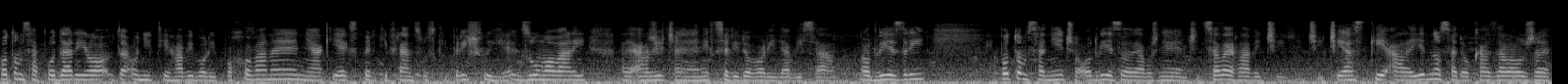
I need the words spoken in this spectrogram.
Potom sa podarilo, oni tie hlavy boli pochované, nejakí experti francúzsky prišli, ich exhumovali, ale Alžíčania nechceli dovoliť, aby sa odviezli. Potom sa niečo odviezlo, ja už neviem, či celé hlavy, či, či čiastky, ale jedno sa dokázalo, že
